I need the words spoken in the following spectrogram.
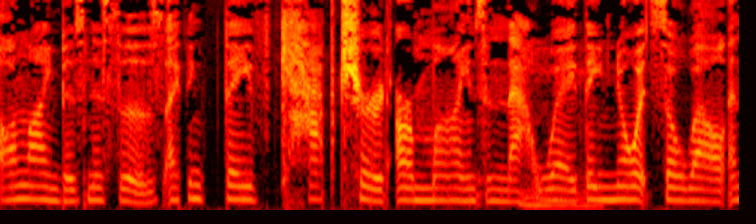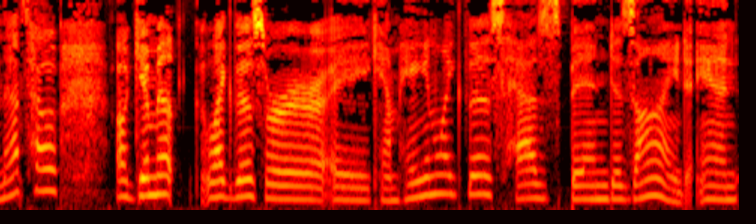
online businesses, I think they've captured our minds in that mm. way. They know it so well. And that's how a gimmick like this or a campaign like this has been designed. And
